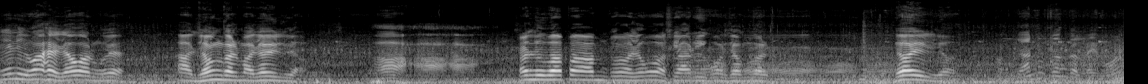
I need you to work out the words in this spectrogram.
એની વાહે જવાનું છે. આ જંગલમાં જઈ લ્યા. હા હા હા. ચંદુ બાપા આમ તો જવો સારી કોર જંગલ. જઈ લ્યો. ક્યાંનું જંગલ રહ્યું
